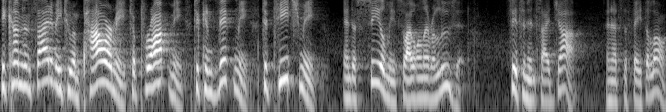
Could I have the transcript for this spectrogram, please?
He comes inside of me to empower me, to prompt me, to convict me, to teach me, and to seal me so I will never lose it. See, it's an inside job. And that's the faith alone.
